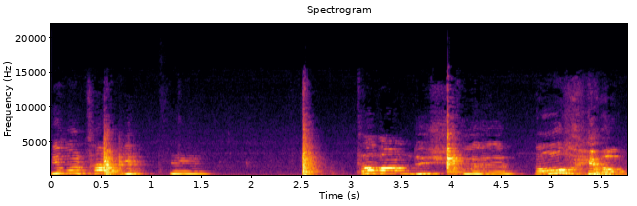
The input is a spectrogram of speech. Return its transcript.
Yumurtam gitti. Tavan düştü. Ne oluyor?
